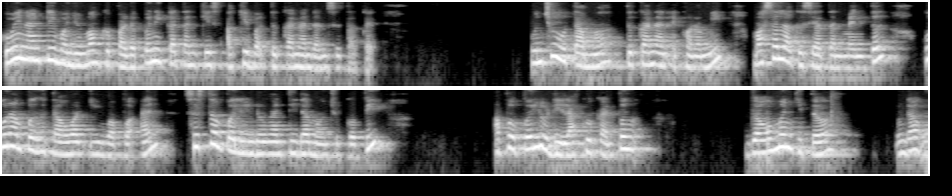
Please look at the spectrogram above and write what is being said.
COVID-19 menyumbang kepada peningkatan kes akibat tekanan dan setakat. Punca utama, tekanan ekonomi, masalah kesihatan mental, kurang pengetahuan ibu bapaan, sistem perlindungan tidak mencukupi, apa perlu dilakukan? Peng- government kita undang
